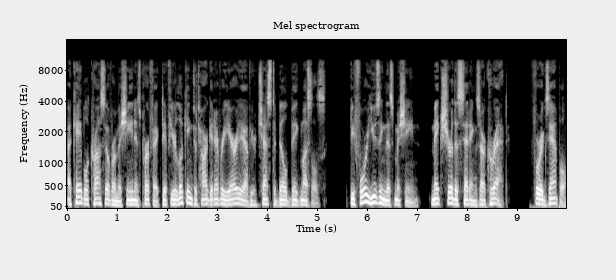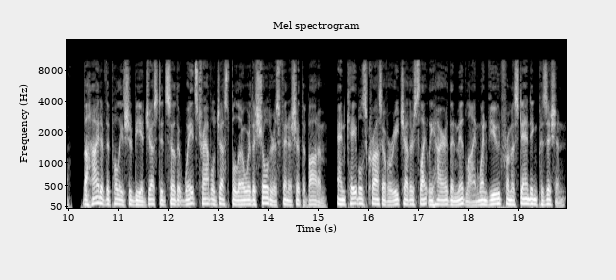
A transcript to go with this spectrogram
A cable crossover machine is perfect if you're looking to target every area of your chest to build big muscles. Before using this machine, make sure the settings are correct. For example, the height of the pulleys should be adjusted so that weights travel just below where the shoulders finish at the bottom, and cables cross over each other slightly higher than midline when viewed from a standing position.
